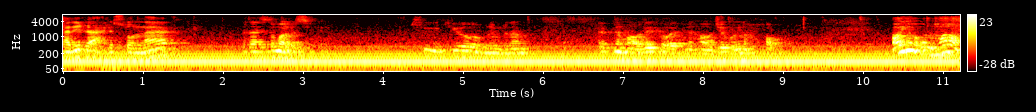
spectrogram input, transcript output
طریق اهل سنت به دست ما رسیده. سیوطی و نمی‌دونم ابن مالک و ابن حاجب و اینا. خب. آیا اونها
